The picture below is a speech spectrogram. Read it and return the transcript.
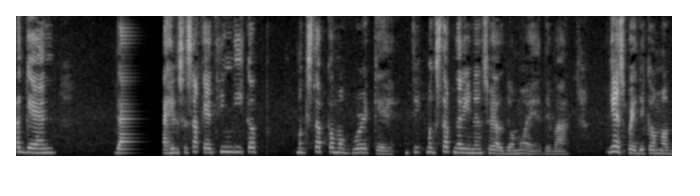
Again, dahil sa sakit, hindi ka mag-stop ka mag-work eh. Mag-stop na rin ang sweldo mo eh, di ba? Yes, pwede kang mag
